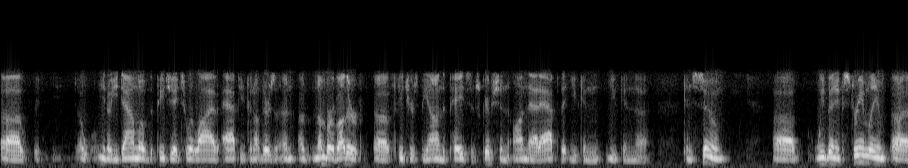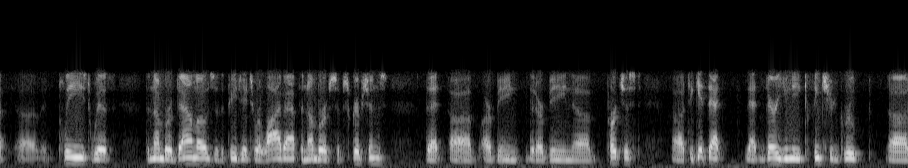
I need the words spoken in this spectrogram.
uh, you know, you download the PGA Tour Live app. You can there's a, a number of other uh, features beyond the paid subscription on that app that you can you can uh, consume. Uh, we've been extremely uh, uh, pleased with the number of downloads of the PGA Tour Live app, the number of subscriptions that uh, are being that are being uh, purchased uh, to get that that very unique featured group uh,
